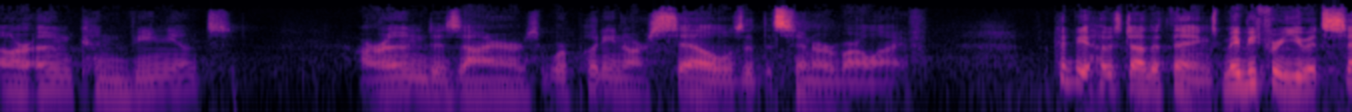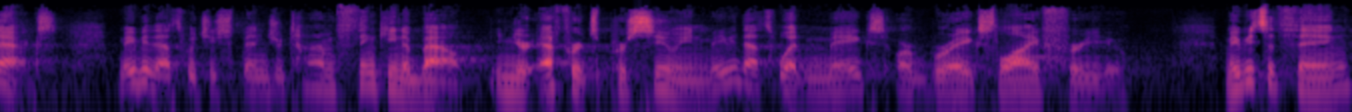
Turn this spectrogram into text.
our own convenience, our own desires. We're putting ourselves at the center of our life. It could be a host of other things. Maybe for you, it's sex. Maybe that's what you spend your time thinking about and your efforts pursuing. Maybe that's what makes or breaks life for you. Maybe it's a thing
